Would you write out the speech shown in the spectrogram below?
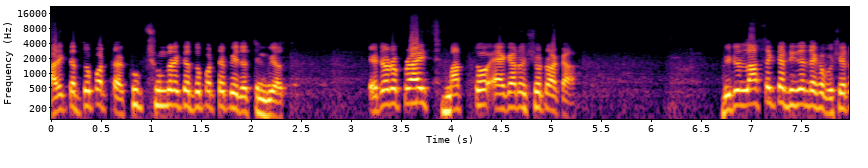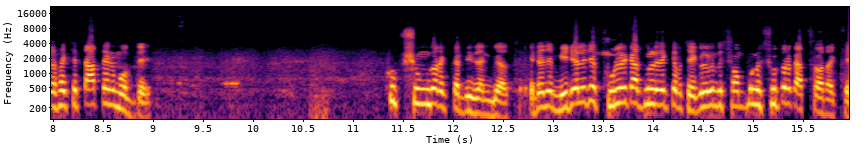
আর একটা দোপাট্টা, খুব সুন্দর একটা দোপাট্টা পেয়ে যাচ্ছেন বিয়াস। এটারও প্রাইস মাত্র এগারোশো টাকা। ভিডিওর লাস্ট একটা ডিজাইন দেখাবো, সেটা থাকছে তাঁতের মধ্যে। খুব সুন্দর একটা ডিজাইন বিয়াস এটা যে মিডলে যে ফুলের কাজগুলো দেখতে পাচ্ছি, এগুলো কিন্তু সম্পূর্ণ সুতোর কাজ করা থাকছে।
